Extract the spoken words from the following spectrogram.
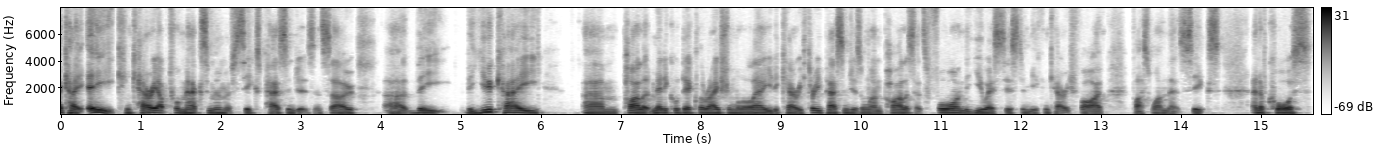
Okay, E can carry up to a maximum of six passengers, and so uh, the the UK um, pilot medical declaration will allow you to carry three passengers and one pilot. So that's four. In the US system, you can carry five plus one, that's six. And of course,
